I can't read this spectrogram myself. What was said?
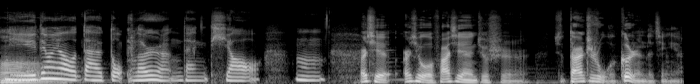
哦你一定要带懂的人带你挑。嗯，而且而且我发现就是，就当然这是我个人的经验，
